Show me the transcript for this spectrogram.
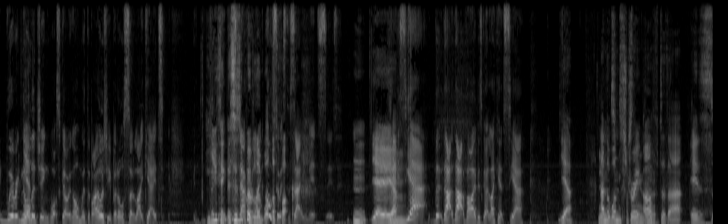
we're acknowledging what's going on with the biology, but also like, yeah, it's. You think this is equivalent? Like, what oh, the so fuck? it's the same. It's, it's Mm, yeah, yeah, yeah, yes, yeah. That that that vibe is going like it's yeah. yeah. Yeah, and the one straight isn't it? after that is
